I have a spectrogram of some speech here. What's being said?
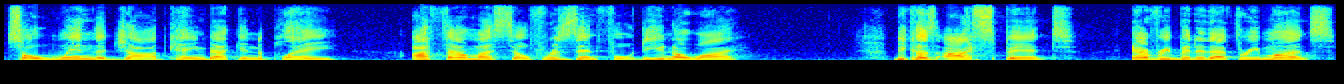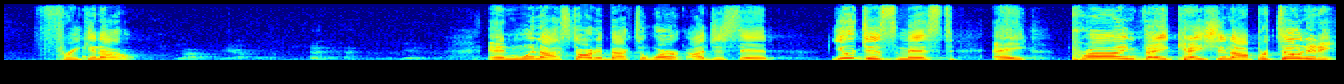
So, when the job came back into play, I found myself resentful. Do you know why? Because I spent every bit of that three months freaking out. And when I started back to work, I just said, You just missed a prime vacation opportunity.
